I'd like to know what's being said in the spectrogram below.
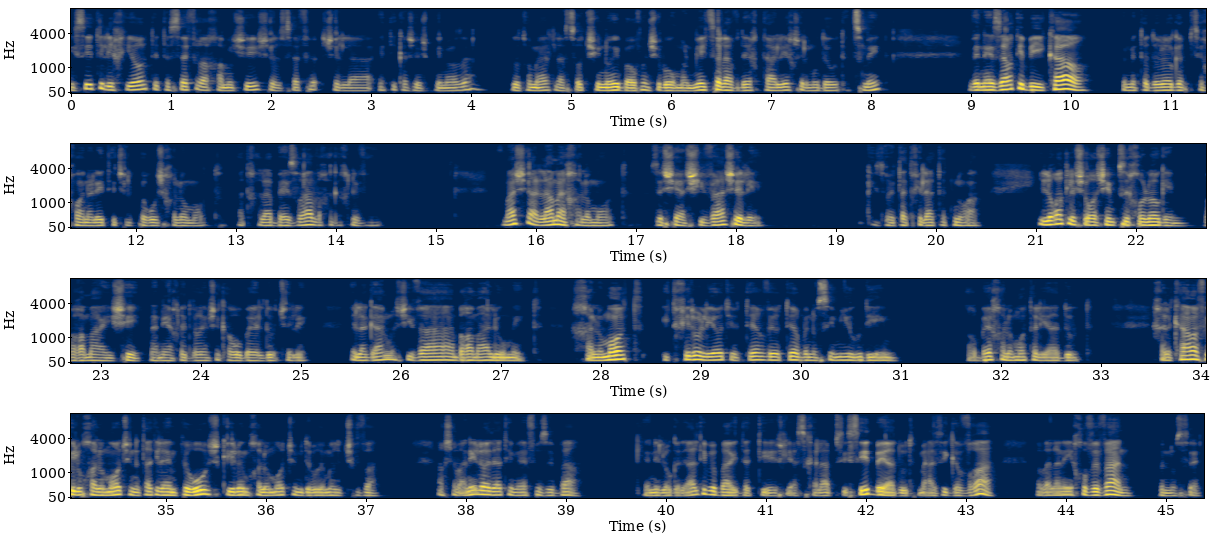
ניסיתי לחיות את הספר החמישי של, ספר, של האתיקה של שפינוזה זאת אומרת לעשות שינוי באופן שבו הוא ממליץ עליו דרך תהליך של מודעות עצמית ונעזרתי בעיקר במתודולוגיה פסיכואנליטית של פירוש חלומות בהתחלה בעזרה ואחר כך לבד. מה שעלה מהחלומות זה שהשיבה שלי כי זו הייתה תחילת התנועה היא לא רק לשורשים פסיכולוגיים ברמה האישית נניח לדברים שקרו בילדות שלי אלא גם לשיבה ברמה הלאומית. חלומות התחילו להיות יותר ויותר בנושאים יהודיים הרבה חלומות על יהדות. חלקם אפילו חלומות שנתתי להם פירוש כאילו הם חלומות שמדברים על תשובה. עכשיו אני לא ידעתי מאיפה זה בא כי אני לא גדלתי בבית דתי יש לי השכלה בסיסית ביהדות מאז היא גברה אבל אני חובבן בנושא.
